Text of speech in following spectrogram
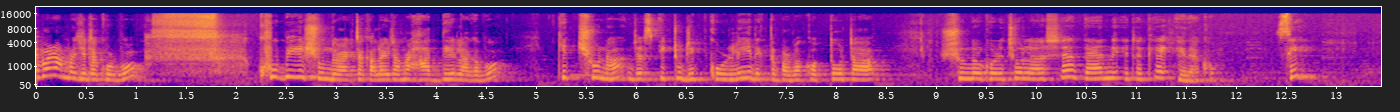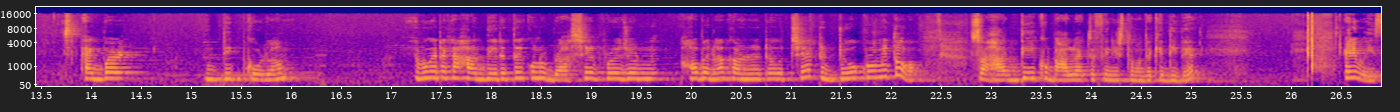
এবার আমরা যেটা করব, খুবই সুন্দর একটা কালার এটা আমরা হাত দিয়ে লাগাবো। কিচ্ছু না জাস্ট একটু ডিপ করলেই দেখতে পারবা কতটা সুন্দর করে চলে আসে। দেন এটাকে এ দেখো সি একবার ডিপ করলাম। এবং এটাকে হাত দিয়ে, এটাতে কোনো ব্রাশের প্রয়োজন হবে না, কারণ এটা হচ্ছে একটু ডুয়োক্রমি তো। সো হাত দিয়ে খুব ভালো একটা ফিনিশ তোমাদেরকে দিবে। এনিওয়েজ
